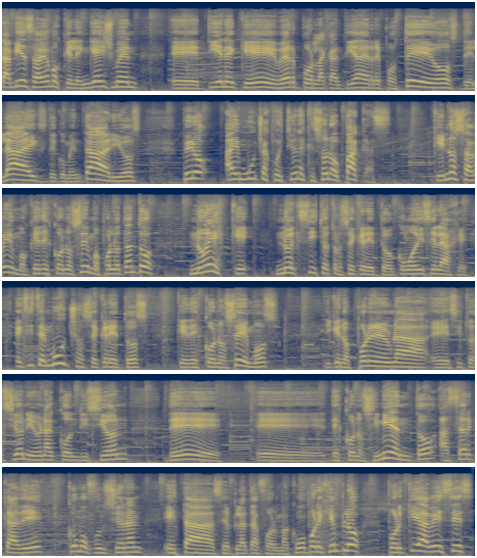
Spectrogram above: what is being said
También sabemos que el engagement eh, tiene que ver por la cantidad de reposteos, de likes, de comentarios, pero hay muchas cuestiones que son opacas, que no sabemos, que desconocemos, por lo tanto, no es que no existe otro secreto, como dice el AGE, existen muchos secretos que desconocemos y que nos ponen en una eh, situación y en una condición de eh, desconocimiento acerca de cómo funcionan estas plataformas. Como por ejemplo, por qué a veces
